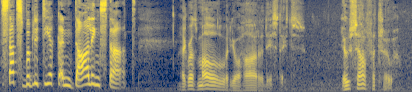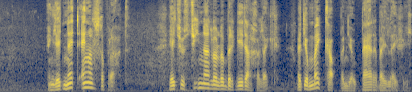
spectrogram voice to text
Stadsbiblioteek in Darlingstraat. Ek was mal oor jou hare destyds. Jou selfvertroue. En jy het net Engels gepraat. Jy het soos Gina Lollobrigida gelyk met jou make-up en jou pere by lyfie.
